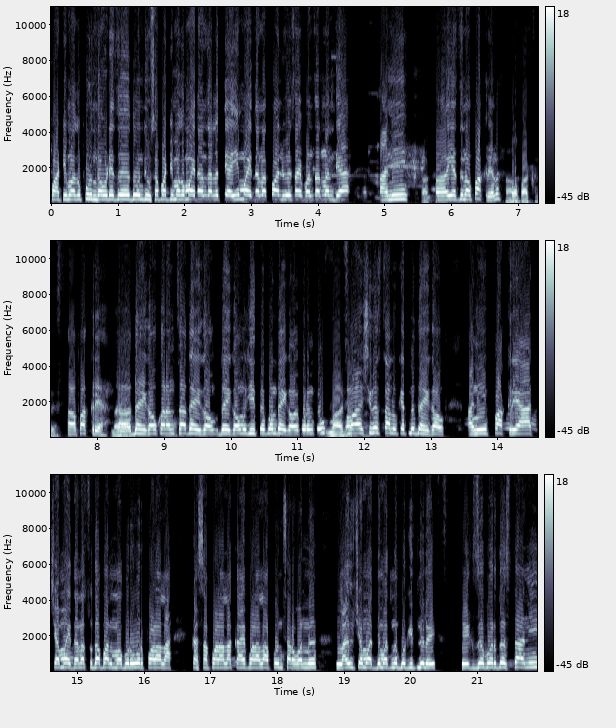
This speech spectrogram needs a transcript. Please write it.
पाठीमाग पुरंदावड्याचं दोन दिवसा पाठीमाग मैदान झालं त्याही मैदानात पालवे साहेबांचा नंद्या आणि अ, याचं नाव पाखरे ना? हा, पाखरे. पाखऱ्या अ, दहेगावकरांचा दहेगाव दहेगाव म्हणजे इथं पण दहेगाव आहे परंतु माळशिरस. माळशिरस तालुक्यातलं दहेगाव. आणि पाखऱ्या आजच्या मैदानात सुद्धा बालमा बरोबर पळाला. कसा पळाला काय पळाला आपण सर्वांना लाईव्हच्या माध्यमातून बघितलेलं आहे. एक जबरदस्त आणि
